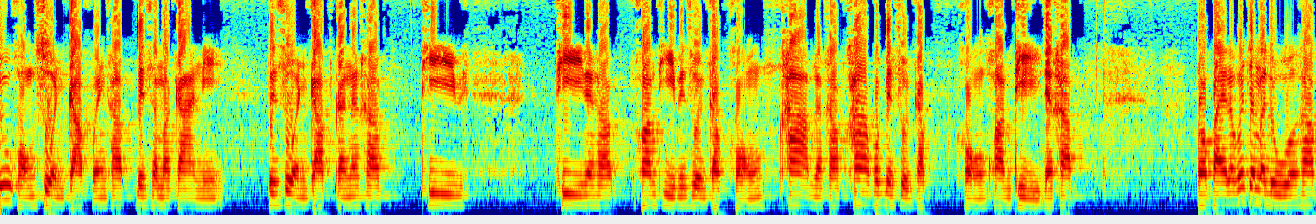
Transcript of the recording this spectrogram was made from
รูปของส่วนกลับกันครับ เป็นสมการนี้ เป็นส่วนกลับกันนะครับ t t นะครับ ความถี่เป็นส่วนกลับของคาบนะครับคาบก็เป็นส่วนกลับของความถี่นะครับ ต่อไปเราก็จะมาดูครับ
